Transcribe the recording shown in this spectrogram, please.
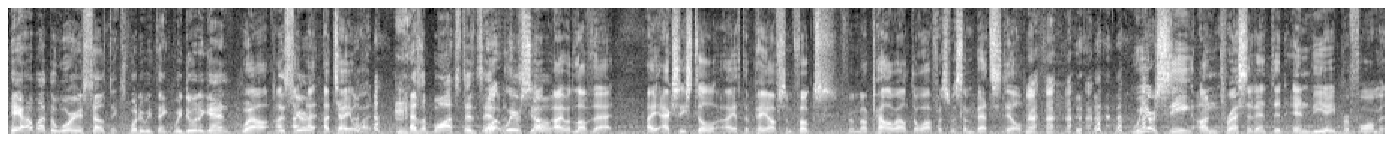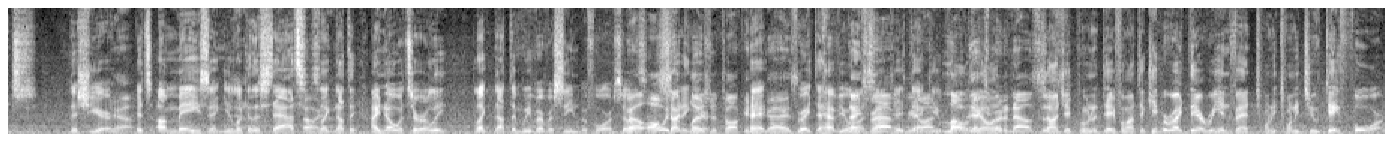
Hey, how about the Warriors Celtics? What do we think? We do it again? Well, this I, year I, will tell you what. as a Boston, San what we're so, I would love that. I actually still I have to pay off some folks from my Palo Alto office with some bets still. we are seeing unprecedented NBA performance this year. Yeah. It's amazing. You look at the stats, Oh, it's like yeah. nothing. I know it's early, like nothing we've ever seen before. So Well, it's always a pleasure here. talking to you guys. Great to have you Thanks on, for Sanjay. having me Thank on. you. Love Paul the expert Gillen, analysis. Sanjay Poonen, Dave Vellante. Keep it right there. reInvent 2022, day four.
